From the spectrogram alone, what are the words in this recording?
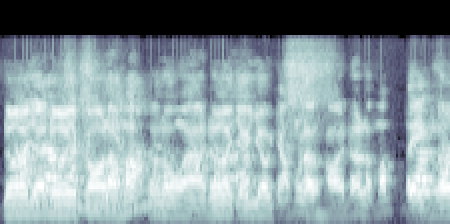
Đưa cho đưa cô là mất luôn à. đưa cho vô chổng lần hồi nữa là mất tiền luôn.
